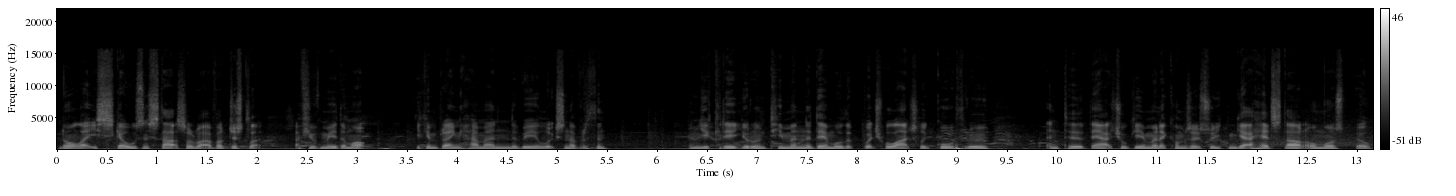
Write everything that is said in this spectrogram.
not like his skills and stats or whatever. Just like if you've made him up, you can bring him in the way he looks and everything. And you create your own team in the demo that which will actually go through into the actual game when it comes out, so you can get a head start almost. Well,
